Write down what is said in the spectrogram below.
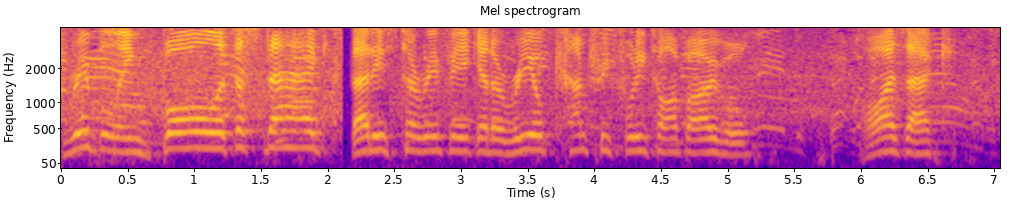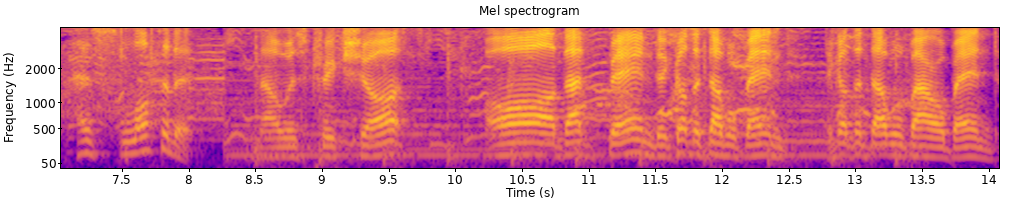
dribbling ball. It's a snag. That is terrific at a real country footy type oval. Isaac has slotted it. Noah's trick shot. Oh, that bend. It got the double bend. It got the double barrel bend.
